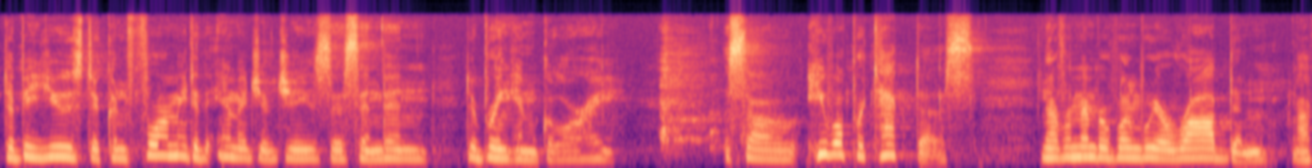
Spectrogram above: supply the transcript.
to be used to conform me to the image of Jesus and then to bring him glory. So he will protect us. And I remember when we were robbed and my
